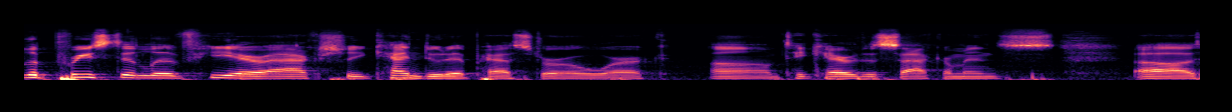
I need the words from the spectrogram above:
The priests that live here actually can do their pastoral work. Um, take care of the sacraments, uh,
